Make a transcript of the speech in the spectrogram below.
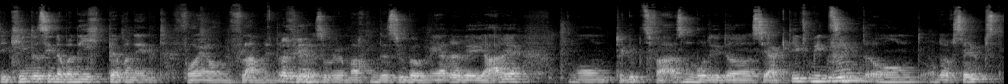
die Kinder sind aber nicht permanent Feuer und Flamme dafür. Okay. Also wir machen das über mehrere Jahre und da gibt es Phasen, wo die da sehr aktiv mit mhm. sind und, und auch selbst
